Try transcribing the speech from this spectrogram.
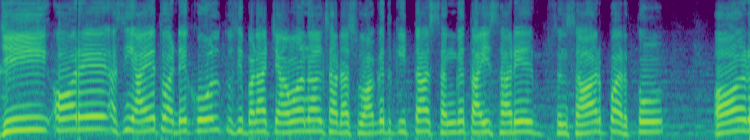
ਜੀ ਔਰ ਇਹ ਅਸੀਂ ਆਏ ਤੁਹਾਡੇ ਕੋਲ ਤੁਸੀਂ ਬੜਾ ਚਾਵਾਂ ਨਾਲ ਸਾਡਾ ਸਵਾਗਤ ਕੀਤਾ। ਸੰਗਤ ਆਈ ਸਾਰੇ ਸੰਸਾਰ ਭਰ ਤੋਂ। ਔਰ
